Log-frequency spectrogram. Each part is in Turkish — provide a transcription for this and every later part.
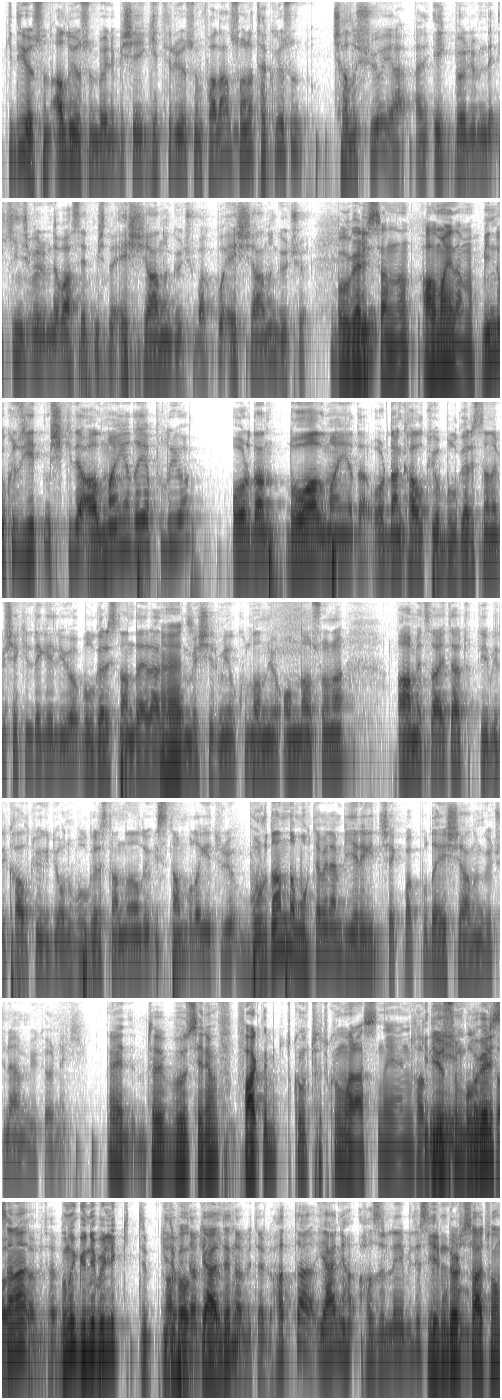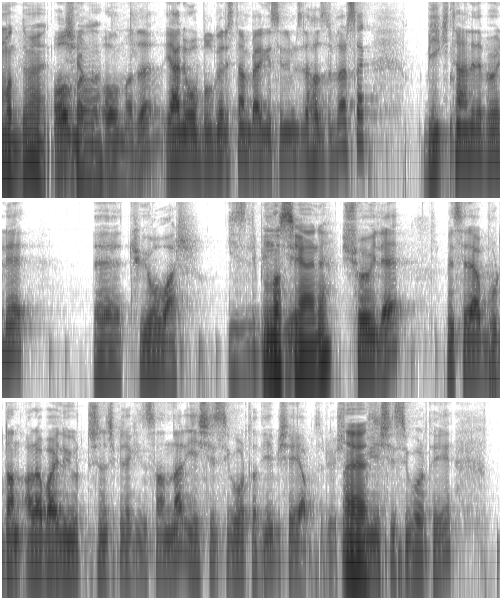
Gidiyorsun alıyorsun böyle bir şeyi getiriyorsun falan sonra takıyorsun çalışıyor ya. Hani ilk bölümde ikinci bölümde bahsetmiştim eşyanın göçü. Bak bu eşyanın göçü. Bulgaristan'dan. Almanya'da mı? 1972'de Almanya'da yapılıyor. Oradan Doğu Almanya'da oradan kalkıyor Bulgaristan'a bir şekilde geliyor. Bulgaristan'da herhalde Evet. 15-20 yıl kullanıyor. Ondan sonra Ahmet Zahit Ertürk diye biri kalkıyor gidiyor onu Bulgaristan'dan alıyor İstanbul'a getiriyor. Buradan da muhtemelen bir yere gidecek. Bak bu da eşyanın göçüne en büyük örnek. Evet tabii bu senin farklı bir tutkun, tutkun var aslında yani. Tabii, Gidiyorsun Bulgaristan'a tabii, tabii, bunu tabii. günübirlik gidip, gidip Tabii, alıp tabii, geldin. Tabii, tabii tabii. Hatta yani hazırlayabilirsek. o 24 Bul- saat olmadı değil mi? Olmadı, Şey olan. olmadı. Yani o Bulgaristan belgeselimizi de hazırlarsak bir iki tane de böyle e, tüyo var. Gizli bilgi. Nasıl yani? Şöyle mesela buradan arabayla yurt dışına çıkacak insanlar yeşil sigorta diye bir şey yaptırıyor. Şimdi Evet. bu yeşil sigortayı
